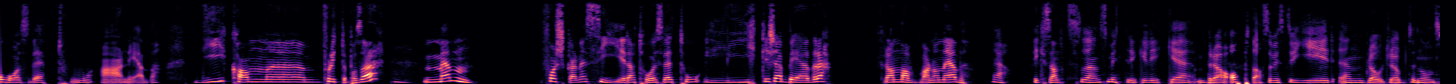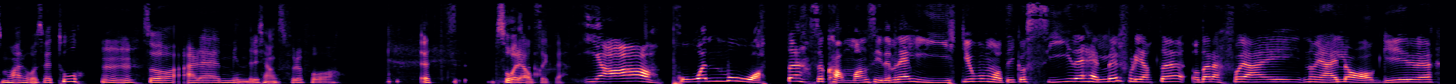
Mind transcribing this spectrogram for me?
og HSV2 er nede. De kan uh, flytte på seg, Mm. men forskerne sier at HSV2 liker seg bedre fra navlen og ned. Ikke sant? Så den smitter ikke like bra opp, da. Så hvis du gir en blowjob til noen som har HSV2, Mm. så er det mindre sjanse for å få et sår i ansiktet. Ja, på en måte så kan man si det, men jeg liker jo på en måte ikke å si det heller, fordi at det, og det er derfor jeg, når jeg lager eh,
